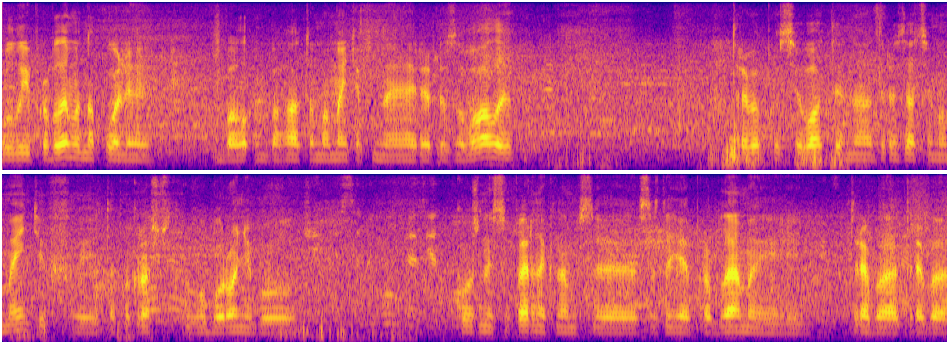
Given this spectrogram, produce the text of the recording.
Були і проблеми на полі, багато моментів не реалізували. Треба працювати над реалізацією моментів та покращити в обороні, бо кожен суперник нам е, проблеми і треба, треба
